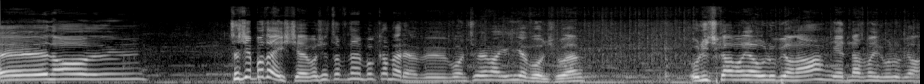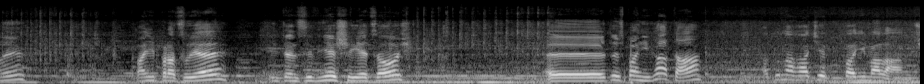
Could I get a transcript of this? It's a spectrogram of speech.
E, no... e, Trzecie podejście, bo się cofnąłem, bo kamerę włączyłem, a jej nie włączyłem. Uliczka moja ulubiona, jedna z moich ulubionych. Pani pracuje intensywnie, szyje coś. E, to jest pani chata, a tu na chacie pani ma lunch.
